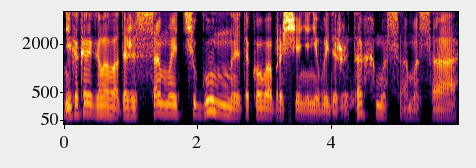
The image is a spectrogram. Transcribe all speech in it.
Никакая голова, даже самая чугунная, такого обращения не выдержит. Ах, маса, маса,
